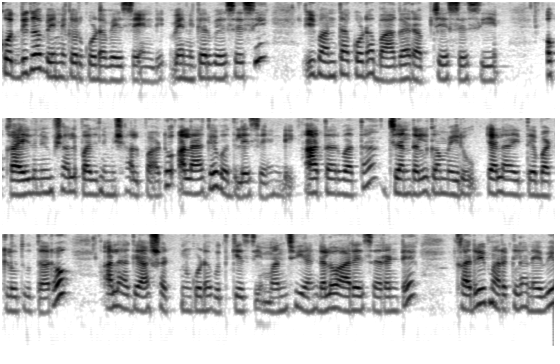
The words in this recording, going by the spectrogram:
కొద్దిగా వెనిగర్ కూడా వేసేయండి. వెనిగర్ వేసేసి ఇవంతా కూడా బాగా రబ్ చేసేసి ఒక ఐదు నిమిషాలు పది నిమిషాల పాటు అలాగే వదిలేసేయండి. ఆ తర్వాత జనరల్గా మీరు ఎలా అయితే బట్టలు ఉతుకుతారో అలాగే ఆ షర్ట్ను కూడా ఉతికేసి మంచి ఎండలో ఆరేసారంటే కర్రీ మరకలు అనేవి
